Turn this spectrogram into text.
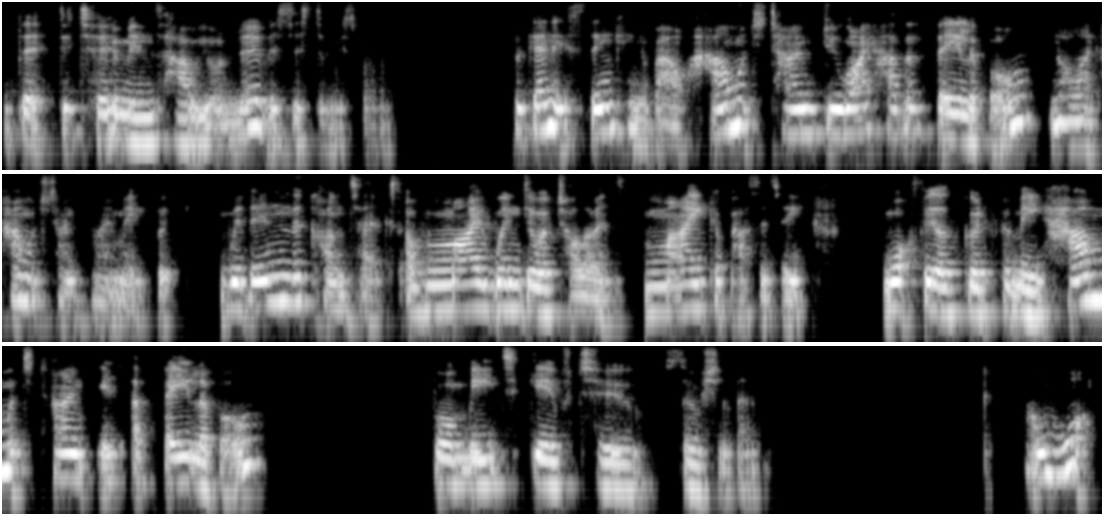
that determines how your nervous system responds. Again, it's thinking about how much time do I have available, not like how much time can I make, but within the context of my window of tolerance, my capacity, what feels good for me, how much time is available for me to give to social events. And what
